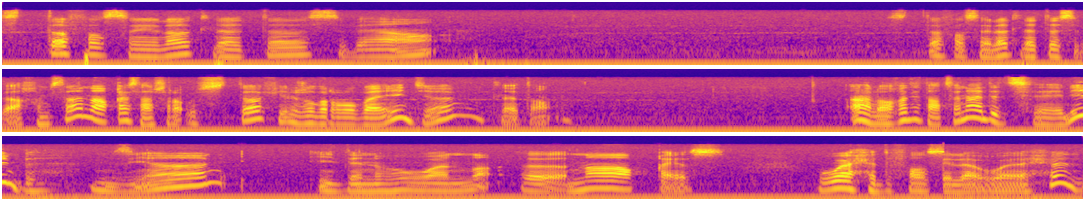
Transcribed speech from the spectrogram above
ستة فاصلة ثلاثة سبعة ستة فاصلة ثلاثة سبعة خمسة ناقص عشرة أس ستة في الجذر الرباعي. ديال ثلاثة alors غادي تعطينا عدد سالب مزيان. إذا هو ناقص واحد فاصلة واحد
